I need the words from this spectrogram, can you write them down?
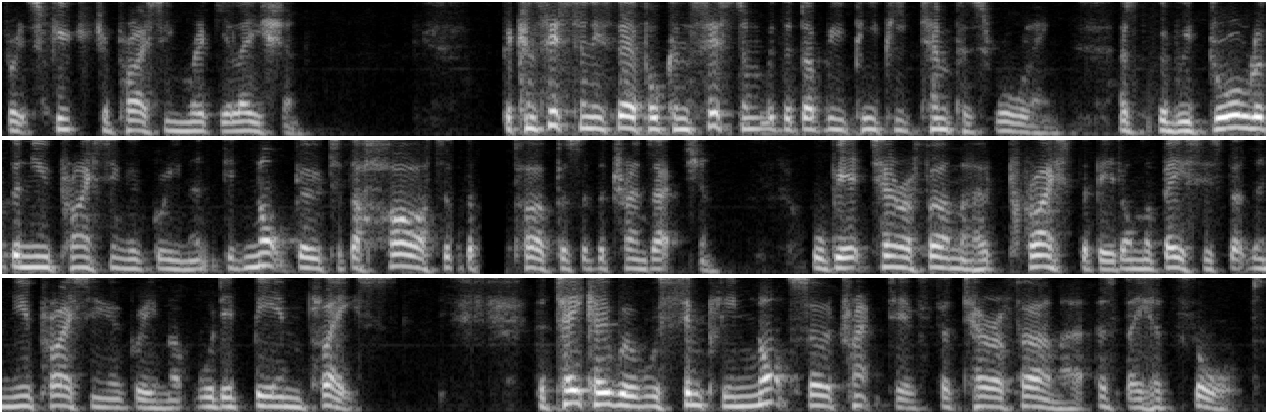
for its future pricing regulation. The consistent is therefore consistent with the WPP Tempus ruling, as the withdrawal of the new pricing agreement did not go to the heart of the purpose of the transaction, albeit Terra Firma had priced the bid on the basis that the new pricing agreement would be in place. The takeover was simply not so attractive for Terra Firma as they had thought.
